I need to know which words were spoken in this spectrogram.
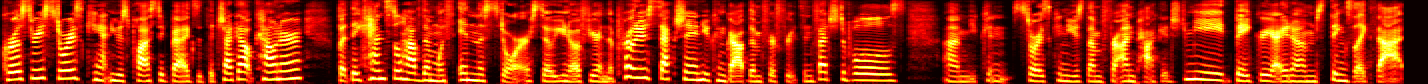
grocery stores can't use plastic bags at the checkout counter, but they can still have them within the store. So, you know, if you're in the produce section, you can grab them for fruits and vegetables. Um, you can stores can use them for unpackaged meat, bakery items, things like that.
